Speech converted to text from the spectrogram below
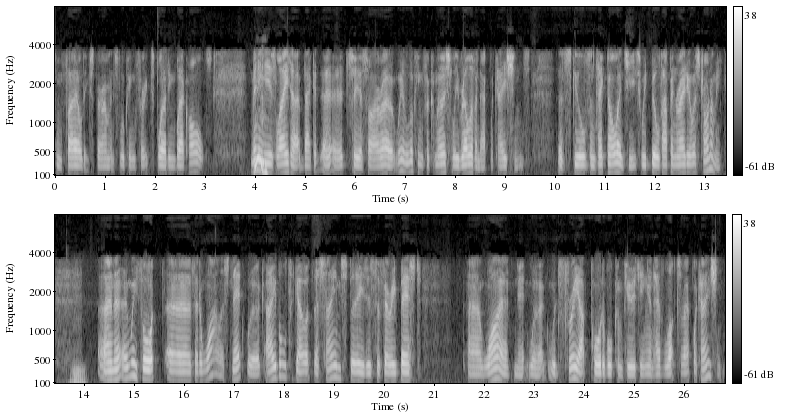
some failed experiments looking for exploding black holes. Many years later, back at, uh, at CSIRO, we were looking for commercially relevant applications of skills and technologies we'd built up in radio astronomy. And, uh, and we thought uh, that a wireless network able to go at the same speed as the very best uh, wired network would free up portable computing and have lots of applications.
